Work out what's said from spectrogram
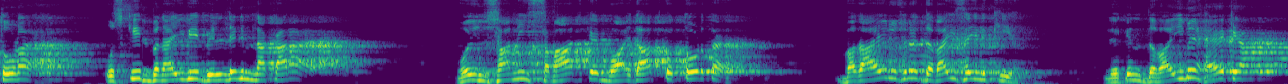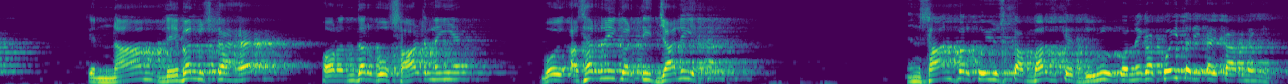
توڑا ہے، اس کی بنائی ہوئی بلڈنگ ناکارا ہے۔ وہ انسانی سماج کے معاہدات کو توڑتا ہے۔ بظاہر اس نے دوائی صحیح لکھی ہے، لیکن دوائی میں ہے کیا؟ کہ نام لیبل اس کا ہے اور اندر وہ سالٹ نہیں ہے، وہ اثر نہیں کرتی جالی ہے۔ انسان پر کوئی اس کا مرض کے دور کرنے کا کوئی طریقہ کار نہیں ہے۔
